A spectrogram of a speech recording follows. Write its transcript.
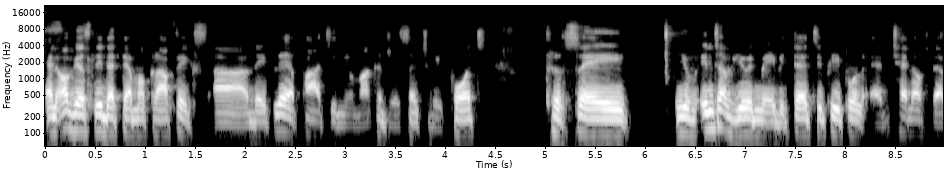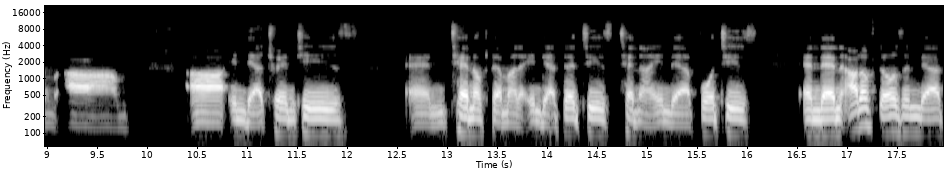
And obviously, the demographics uh, they play a part in your market research report to say you've interviewed maybe 30 people and 10 of them are are in their 20s, and 10 of them are in their 30s, 10 are in their 40s. And then out of those in their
